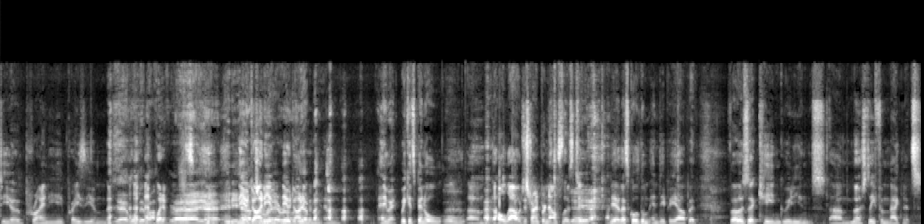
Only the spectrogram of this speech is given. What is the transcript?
Neodioprasium. Yeah, whatever. Whatever Yeah, yeah. Anyhow, Neodymium. Neodymium. Yep. And, anyway, we could spend all, all um, the whole hour just trying to pronounce those two. yeah. Yeah, let's call them NDPR. But those are key ingredients, um, mostly for magnets.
